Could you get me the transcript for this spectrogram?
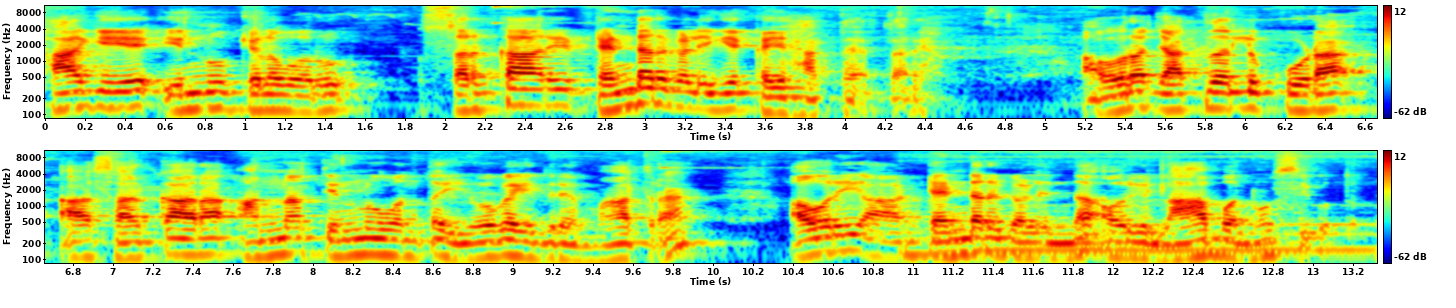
ಹಾಗೆಯೇ ಇನ್ನು ಕೆಲವರು ಸರ್ಕಾರಿ ಟೆಂಡರ್ಗಳಿಗೆ ಕೈ ಹಾಕ್ತಾ ಇರ್ತಾರೆ. ಅವರ ಜಾತದಲ್ಲೂ ಕೂಡ ಆ ಸರ್ಕಾರ ಅನ್ನ ತಿನ್ನುವಂಥ ಯೋಗ ಇದ್ದರೆ ಮಾತ್ರ ಅವರಿಗೆ ಆ ಟೆಂಡರ್ಗಳಿಂದ ಅವರಿಗೆ ಲಾಭವೂ ಸಿಗುತ್ತೆ.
